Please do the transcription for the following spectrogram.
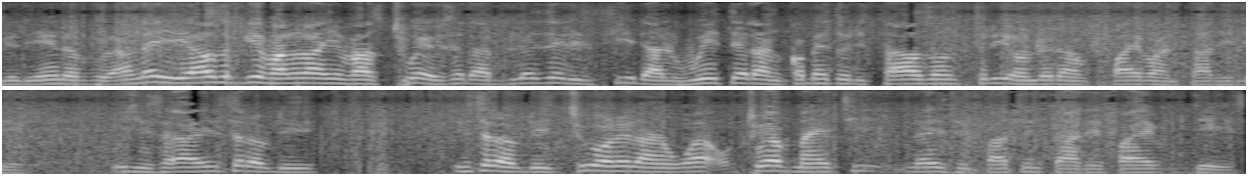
till the end of it. And then he also gave another in verse 12. He said that blessed is he that waited and cometh to the thousand three hundred and five and thirty days. Which is uh, instead of the instead of the two hundred and twelve ninety, there is thirteen thirty five days.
